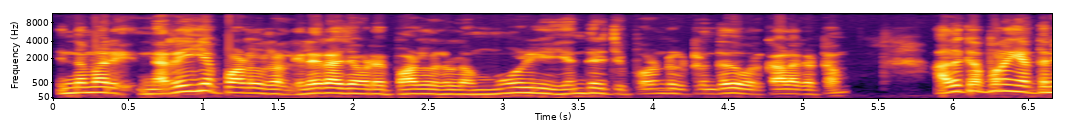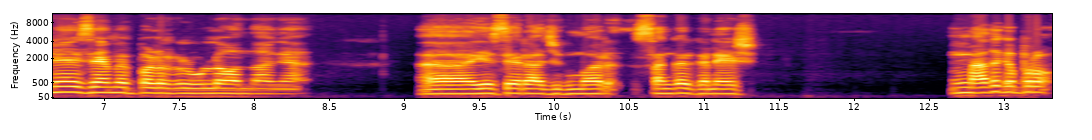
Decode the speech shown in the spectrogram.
இந்த மாதிரி நிறைய பாடல்கள் இளையராஜாவுடைய பாடல்களில் மூழ்கி எந்திரிச்சு புரண்டுகிட்டு இருந்தது ஒரு காலகட்டம். அதுக்கப்புறம் எத்தனையோ இசையமைப்பாளர்கள் உள்ளே வந்தாங்க. S A Rajkumar Shankar Ganesh. அதுக்கப்புறம்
